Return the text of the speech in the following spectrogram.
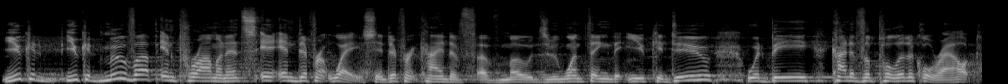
You could, you could move up in prominence in, in different ways, in different kind of, of modes. One thing that you could do would be kind of the political route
